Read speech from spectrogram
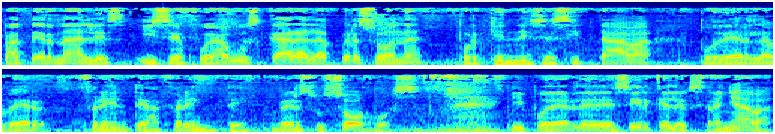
paternales y se fue a buscar a la persona porque necesitaba poderla ver frente a frente, ver sus ojos y poderle decir que lo extrañaba.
